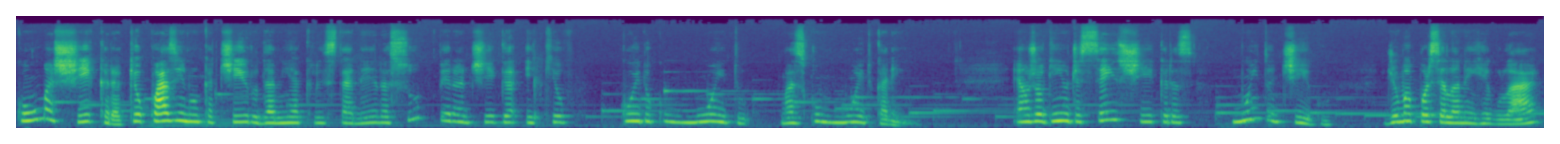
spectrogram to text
com uma xícara que eu quase nunca tiro da minha cristaleira super antiga e que eu cuido com muito, mas com muito carinho. É um joguinho de seis xícaras muito antigo, de uma porcelana irregular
